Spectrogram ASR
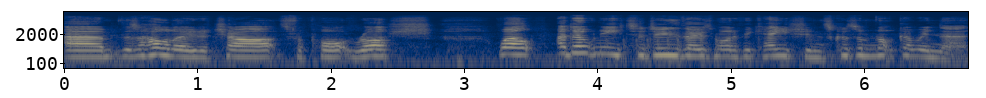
um, there's a whole load of charts for Portrush. Well, I don't need to do those modifications because I'm not going there.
